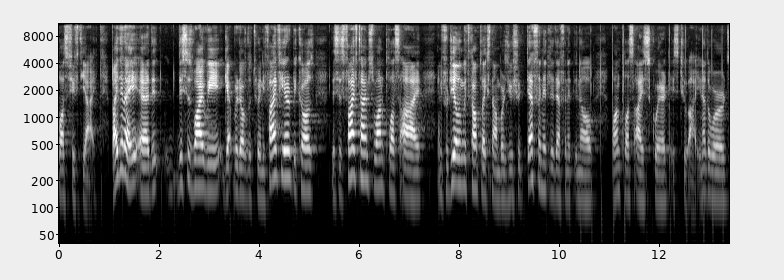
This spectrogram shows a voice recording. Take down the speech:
plus 50i. By the way, uh, th this is why we get rid of the 25 here, because this is 5 times 1 plus i. And if you're dealing with complex numbers, you should definitely, definitely know 1 plus i squared is 2i. In other words,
